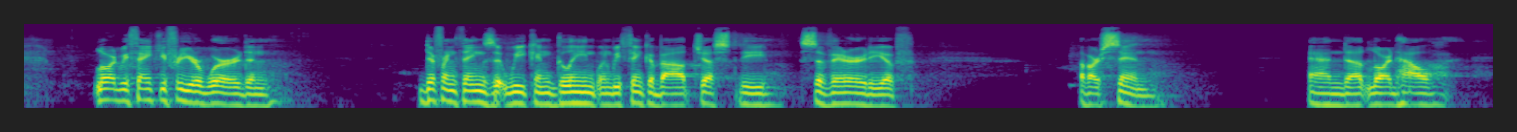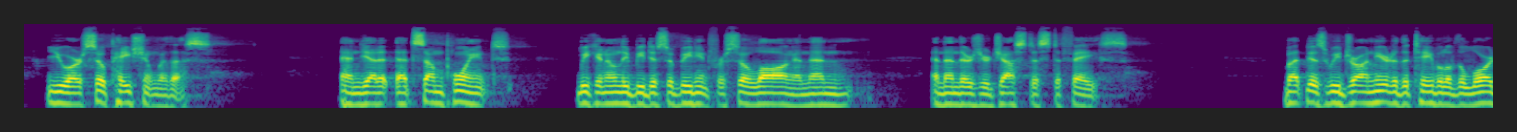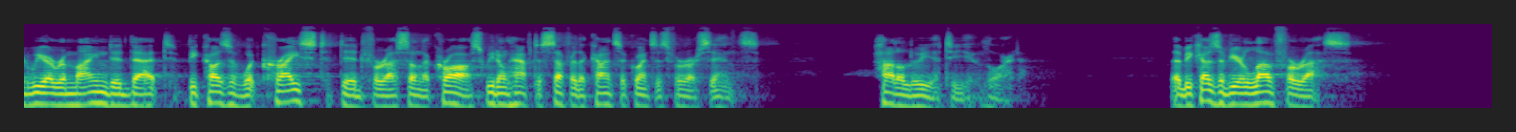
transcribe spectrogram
Lord, we thank you for your word and different things that we can glean when we think about just the severity of, of our sin. And uh, Lord, how you are so patient with us. And yet, at, at some point, we can only be disobedient for so long, and then, and then there's your justice to face. But as we draw near to the table of the Lord, we are reminded that because of what Christ did for us on the cross, we don't have to suffer the consequences for our sins. Hallelujah to you, Lord. That because of your love for us,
